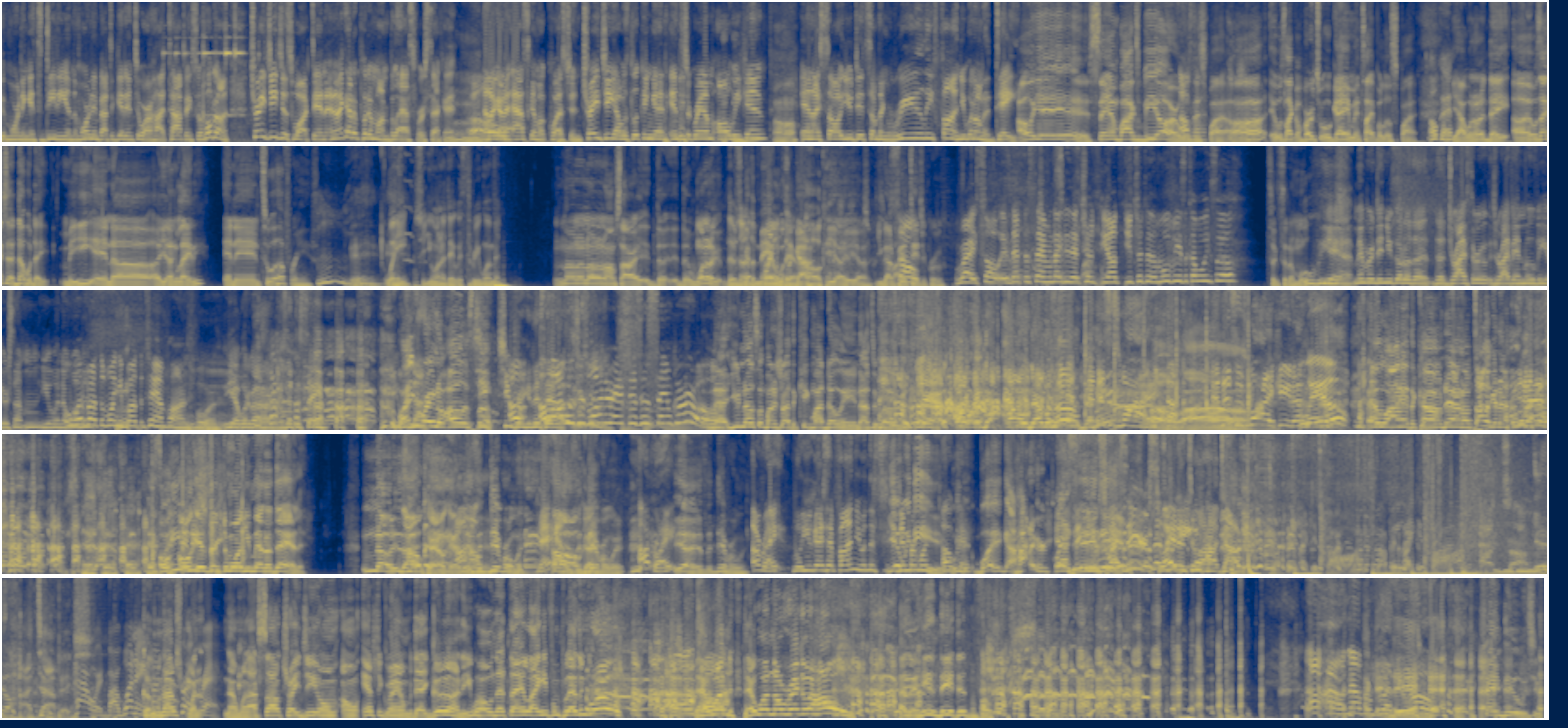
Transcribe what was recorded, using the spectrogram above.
Good morning. It's DeDe in the morning, about to get into our hot topics. So hold on. Trey G just walked in, and I got to put him on blast for a 2nd And I got to ask him a question. Trey G, I was looking at Instagram all weekend, and I saw you did something really fun. You went on a date. Oh yeah, yeah. Sandbox VR was Okay. the spot. Uh huh. It was like a virtual gaming type of little spot. Okay. Yeah, I went on a date. Uh, it was actually a double date. Me and uh, a young lady, and then two of her friends. Mm. Yeah, yeah. Wait, so you on a date with three women? No, no, no, no, no. I'm sorry. The the one of the There's another friend male was a there. guy. Oh, okay. Yeah, yeah. You got to pay So- attention, crew. Right. So is that the same lady that you y'all, you took to the movies a couple weeks ago? Took to the movies. Yeah, remember? Didn't you go to the, the drive through drive in movie or something? You and a Well, what about the one you bought the tampons for? yeah, what about her? Is that the same? Uh, Why were you not- bringing up old She, stuff? she bringing this oh, out. I was just wondering if this is the same girl. Now you know somebody tried to kick my dough in not too long ago. Yeah. Oh, and that, oh, that was her. and this is why. Oh, ah. and this is why, Keita. Well, That's why I had to calm down on talking to her. Oh, he in oh, is this the one you met her daddy? No, this No, oh, is okay, okay, It's a different one. Oh, It's okay. a different one. All right. Yeah, it's a different one. All right. Well, you guys have fun. You in this Yeah, we did. one? We Okay. did. Boy, it got hotter. here Yeah, I see Yeah, you it sweating. see you're Let's get into a hot topic. Drop it like it's Hot Drop it like it's hot. Hot topics. Powered by 1 Because when I 800 Truck when, now when I saw Trey G on, on Instagram with that gun, he was holding that thing like he from Pleasant Grove. Oh, that wasn't that wasn't no regular hold. I said he did this before. Oh, not from Pleasant Grove. Can't deal with you.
